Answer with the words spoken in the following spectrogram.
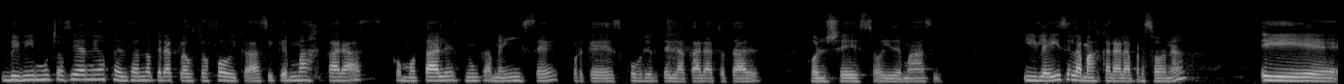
viví muchos años pensando que era claustrofóbica, así que máscaras como tales nunca me hice, porque es cubrirte la cara total con yeso y demás. Y, le hice la máscara a la persona. Y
